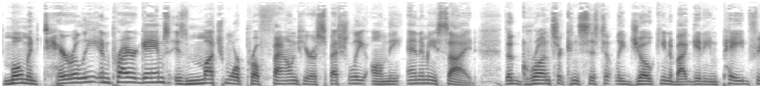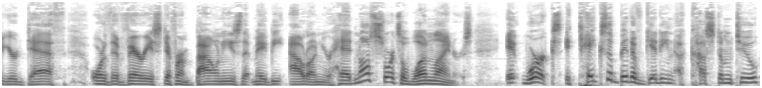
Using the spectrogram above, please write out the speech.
momentarily in prior games is much more profound here, especially on the enemy side. The grunts are consistently joking about getting paid for your death or the various different bounties that may be out on your head and all sorts of one liners. It works. It takes a bit of getting accustomed to,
